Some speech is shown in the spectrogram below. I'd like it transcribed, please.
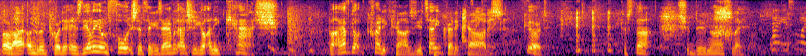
All right, 100 quid it is. The only unfortunate thing is I haven't actually got any cash. But I have got credit cards. Do you take credit I take cards? Good. Because that should do nicely. That is my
